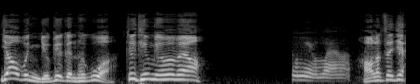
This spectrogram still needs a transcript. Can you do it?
要不你就别跟他过。这听明白没有？听明白了。好了，再见。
